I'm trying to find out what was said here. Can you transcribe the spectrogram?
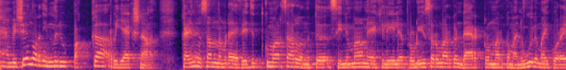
വിഷയം എന്ന് പറഞ്ഞാൽ ഇന്നൊരു പക്ക റിയാക്ഷനാണ് കഴിഞ്ഞ ദിവസം നമ്മുടെ രജിത് കുമാർ സാർ വന്നിട്ട് സിനിമാ മേഖലയിലെ പ്രൊഡ്യൂസർമാർക്കും ഡയറക്ടർമാർക്കും അനുകൂലമായി കുറേ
